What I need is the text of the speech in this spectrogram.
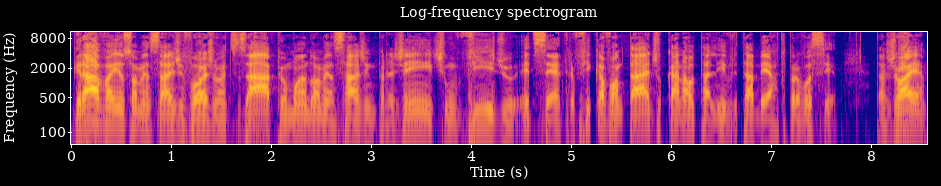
grava aí sua mensagem de voz no WhatsApp, ou manda uma mensagem pra gente, um vídeo, etc. Fica à vontade, o canal tá livre e tá aberto para você. Tá joia?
